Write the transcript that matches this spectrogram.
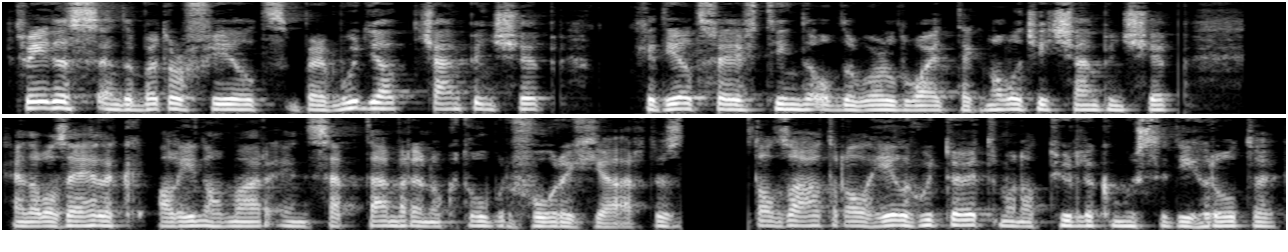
tweede in de Butterfield Bermuda Championship, gedeeld vijftiende op de Worldwide Technology Championship. En dat was eigenlijk alleen nog maar in september en oktober vorig jaar. Dus dan zag het er al heel goed uit, maar natuurlijk moesten die grote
